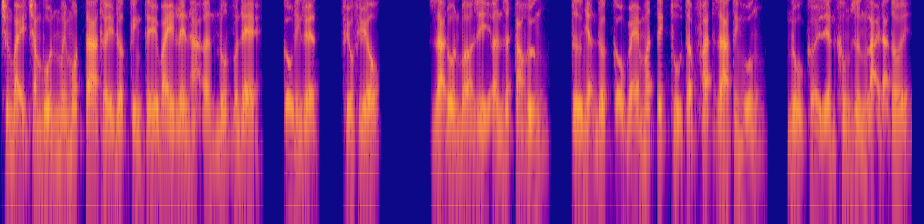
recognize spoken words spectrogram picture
Chương bảy trăm bốn mươi mốt, ta thấy được kinh tế bay lên hạ ẩn nút vấn đề, cầu đính duyệt, phiếu phiếu. Dạ đồn bờ gì ẩn rất cao hứng, từ nhận được cậu bé mất tích thủ tập phát ra tình huống, nụ cười liền không dừng lại đã tới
